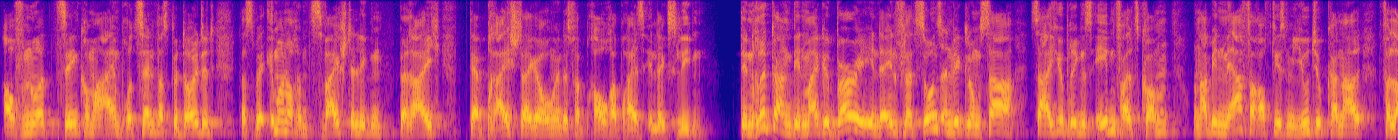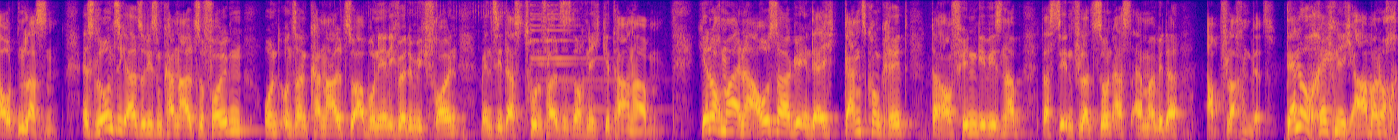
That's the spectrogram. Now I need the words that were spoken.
auf nur 10,1 Prozent, was bedeutet, dass wir immer noch im zweistelligen Bereich der Preissteigerungen des Verbraucherpreisindex liegen. Den Rückgang, den Michael Burry in der Inflationsentwicklung sah, sah ich übrigens ebenfalls kommen und habe ihn mehrfach auf diesem YouTube-Kanal verlauten lassen. Es lohnt sich also, diesem Kanal zu folgen und unseren Kanal zu abonnieren. Ich würde mich freuen, wenn Sie das tun, falls Sie es noch nicht getan haben. Hier nochmal eine Aussage, in der ich ganz konkret darauf hingewiesen habe, dass die Inflation erst einmal wieder abflachen wird. Dennoch rechne ich aber noch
